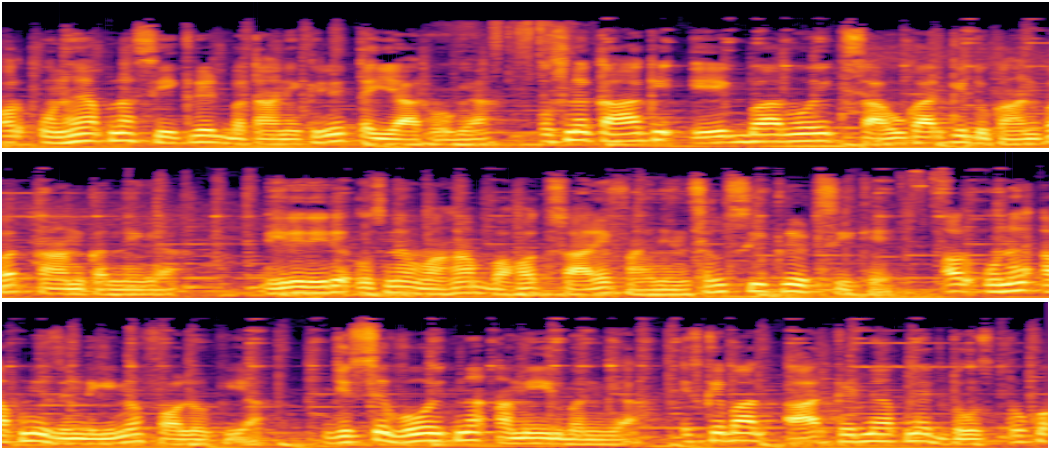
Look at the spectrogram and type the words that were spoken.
और उन्हें अपना सीक्रेट बताने के लिए तैयार हो गया। उसने कहा कि एक बार वो एक साहूकार की दुकान पर काम करने गया। धीरे धीरे उसने वहाँ बहुत सारे फाइनेंशियल सीक्रेट सीखे और उन्हें अपनी ज़िंदगी में फॉलो किया, जिससे वो इतना अमीर बन गया। इसके बाद आर्किड ने अपने दोस्तों को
